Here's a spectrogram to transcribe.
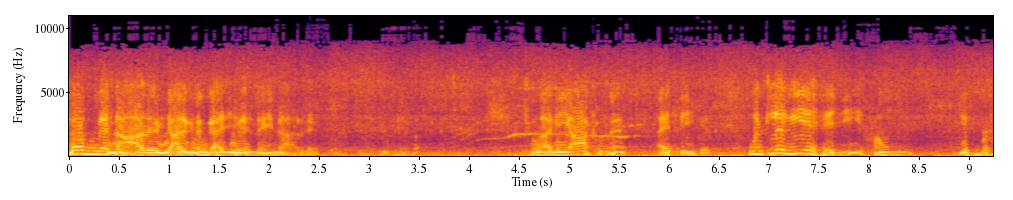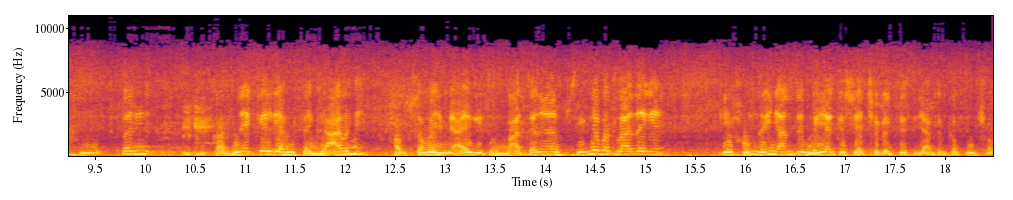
टब में नहा रहे हो? यार, गंगा जी में नहीं नहा रहे। तुम्हारी आँख में? ऐसे ही है। मतलब ये है जी, हम ये प्रश्नोत्तरी करने के लिए हम तैयार हैं। हम समझ में आएगी तो हम बात करें, सीधे बतला देंगे कि हम नहीं जानते भैया किसी अच्छे व्यक्ति से जाकर के पूछो।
